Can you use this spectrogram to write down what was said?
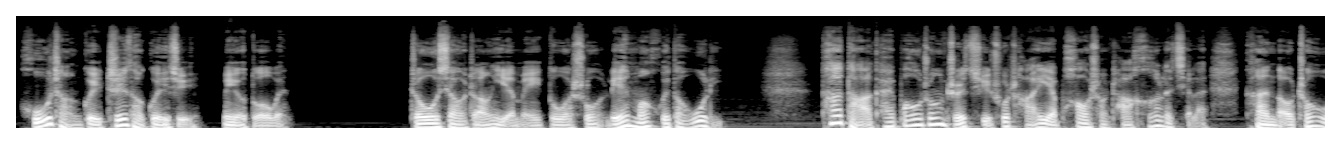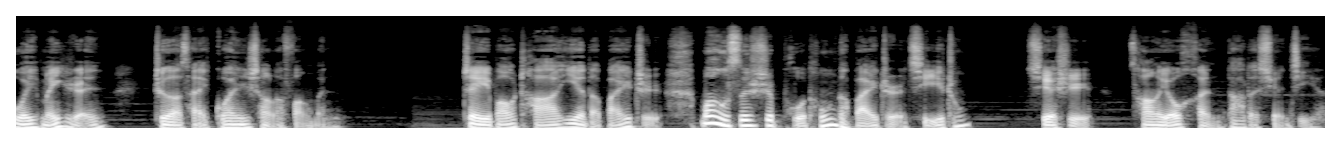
胡掌柜知道规矩，没有多问，周校长也没多说，连忙回到屋里。他打开包装纸，取出茶叶，泡上茶，喝了起来。看到周围没人，这才关上了房门。这包茶叶的白纸貌似是普通的白纸，其中却是藏有很大的玄机啊！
